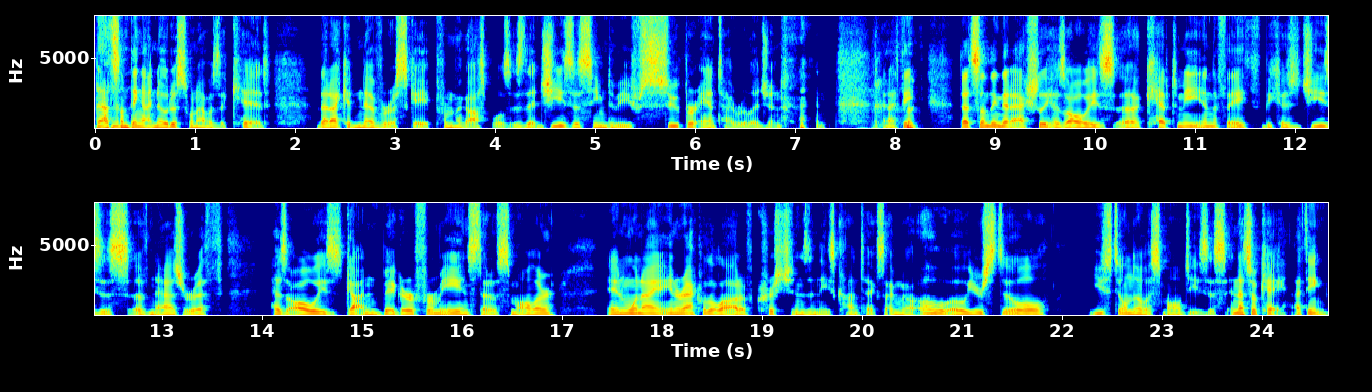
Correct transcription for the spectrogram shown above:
That's hmm. something I noticed when I was a kid that I could never escape from the Gospels is that Jesus seemed to be super anti religion. and I think that's something that actually has always uh, kept me in the faith because Jesus of Nazareth has always gotten bigger for me instead of smaller. And when I interact with a lot of Christians in these contexts, I'm going, oh, oh, you're still, you still know a small Jesus. And that's okay. I think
